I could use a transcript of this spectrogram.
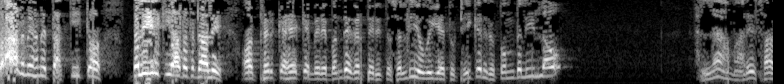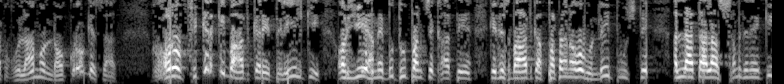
قرآن میں ہمیں تحقیق کا دلیل کی عادت ڈالے اور پھر کہے کہ میرے بندے اگر تیری تسلی ہو گئی ہے تو ٹھیک ہے، نہیں تو تم دلیل لاؤ۔ اللہ ہمارے ساتھ غلام و نوکروں کے ساتھ غور و فکر کی بات کرے، دلیل کی۔ اور یہ ہمیں بدھو پن سکھاتے ہیں کہ جس بات کا پتہ نہ ہو وہ نہیں پوچھتے۔ اللہ تعالیٰ سمجھنے کی،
